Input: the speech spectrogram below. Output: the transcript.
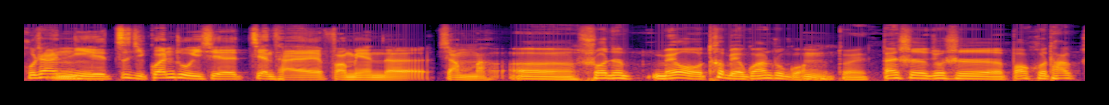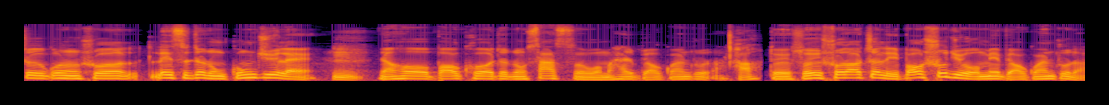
胡山，你自己关注一些建材方面的项目吗？呃，说真没有特别关注过，嗯，对。但是就是包括它这个过程，说类似这种工具类，嗯，然后包括这种 SaaS，我们还是比较关注的。好，对，所以说到这里，包括数据，我们也比较关注的。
